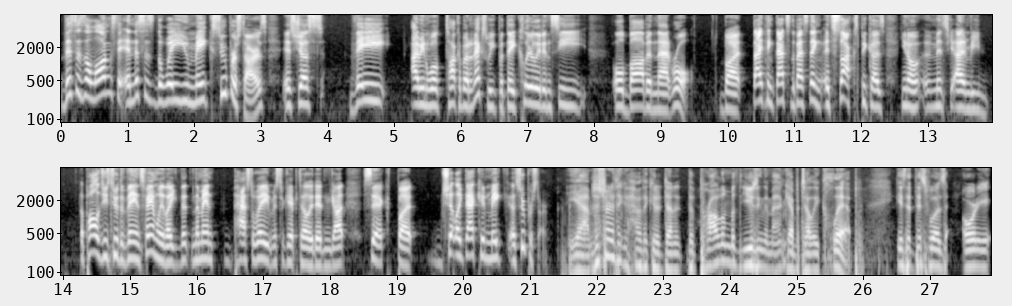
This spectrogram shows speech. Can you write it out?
this is a long stay, and this is the way you make superstars. It's just they. I mean, we'll talk about it next week, but they clearly didn't see old Bob in that role. But I think that's the best thing. It sucks because you know, I mean, apologies to the Vans family. Like the, the man passed away, Mr. Cappotelli did, and got sick. But shit like that can make a superstar. Yeah, I'm just trying to think of how they could have done it. The problem with using the Matt Cappotelli clip is that this was already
